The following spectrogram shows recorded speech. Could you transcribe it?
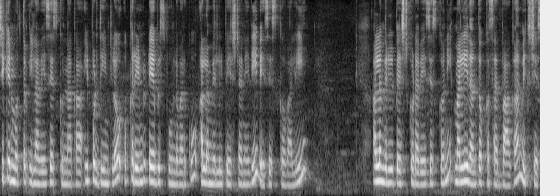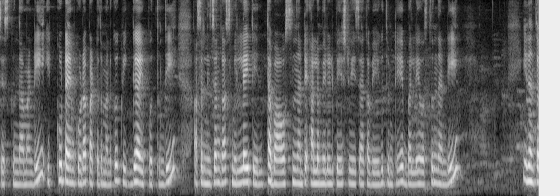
చికెన్ మొత్తం ఇలా వేసేసుకున్నాక ఇప్పుడు దీంట్లో ఒక రెండు టేబుల్ స్పూన్ల వరకు అల్లం వెల్లుల్లి పేస్ట్ అనేది వేసేసుకోవాలి. అల్లం వెల్లుల్లి పేస్ట్ కూడా వేసేసుకొని మళ్ళీ ఇదంతా ఒక్కసారి బాగా మిక్స్ చేసేసుకుందామండి. ఎక్కువ టైం కూడా పట్టదు మనకు క్విక్గా అయిపోతుంది. అసలు నిజంగా స్మెల్ అయితే ఎంత బాగా వస్తుందంటే అల్లం వెల్లుల్లి పేస్ట్ వేసాక వేగుతుంటే భలే వస్తుందండి. ఇదంతా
